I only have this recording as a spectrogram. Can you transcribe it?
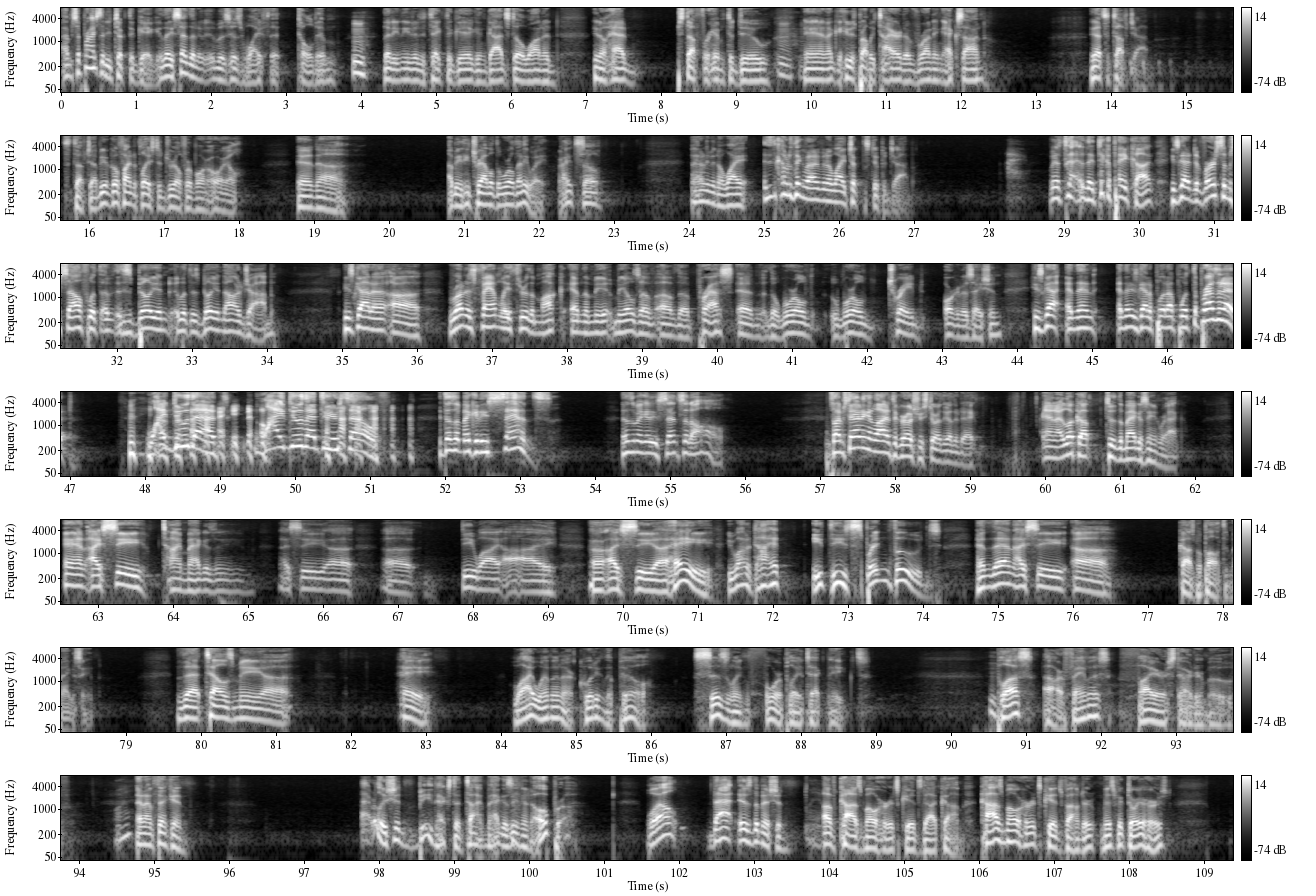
I'm surprised that he took the gig. They said that it was his wife that told him that he needed to take the gig, and God still wanted, you know, had stuff for him to do, and I, he was probably tired of running Exxon. That's a tough job. It's a tough job. You go find a place to drill for more oil, and uh, I mean, he traveled the world anyway, right? So I don't even know why. Come to think of it, I don't even know why he took the stupid job. They take a pay cut. He's got to diverse himself with uh, his billion with his billion dollar job. He's got to uh, run his family through the muck and the me- meals of, of the press and the world World Trade Organization. He's got and then and then he's got to put up with the president. Why do that? Why do that to yourself? It doesn't make any sense. It doesn't make any sense at all. So I'm standing in line at the grocery store the other day, and I look up to the magazine rack, and I see Time Magazine. I see uh, uh, DYI. Uh, I see, uh, hey, you want a diet? Eat these spring foods. And then I see uh, Cosmopolitan Magazine that tells me, uh, hey, why women are quitting the pill, sizzling foreplay techniques. Plus, our famous fire starter move. And I'm thinking, that really shouldn't be next to Time Magazine and Oprah. Well, that is the mission of CosmoHurtsKids.com. Cosmo Hurst Kids founder, Miss Victoria Hearst,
